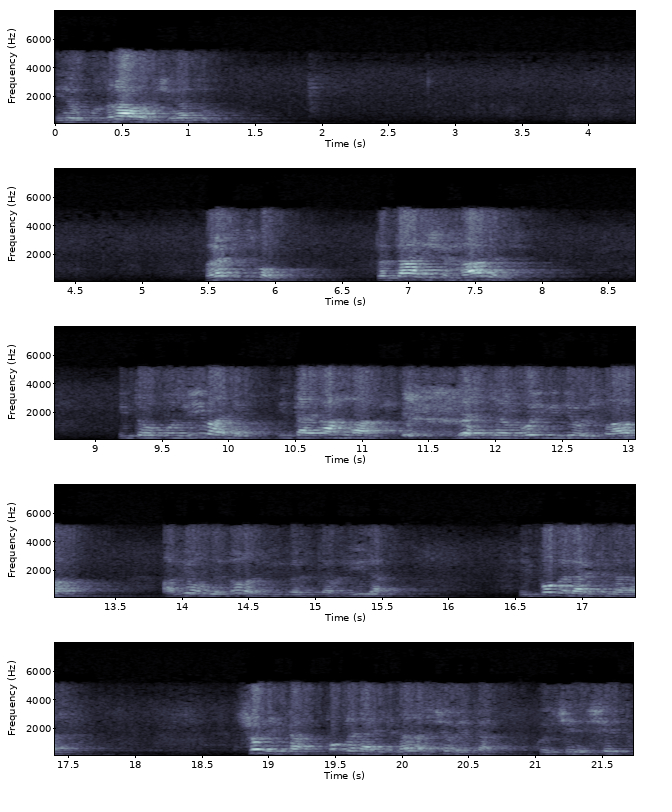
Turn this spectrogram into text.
I ne upozoravajući na to. Rekli smo da taj šehadet i to pozivanje i taj ahlak jeste odvojivi dio islama, ali on ne dolazi iz tevhida. I pogledajte danas čovjeka, pogledajte danas čovjeka koji čini širk,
